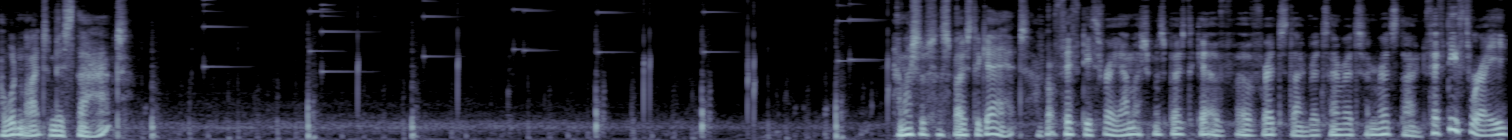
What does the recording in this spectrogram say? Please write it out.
I wouldn't like to miss that. How much am I supposed to get? I've got 53. How much am I supposed to get of, of redstone? Redstone, redstone, redstone. 53?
